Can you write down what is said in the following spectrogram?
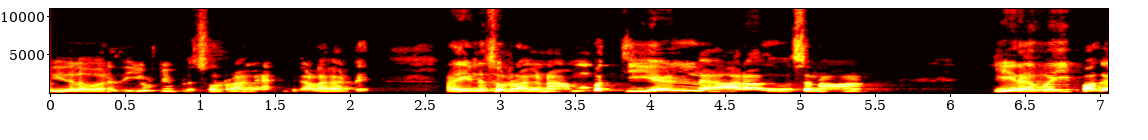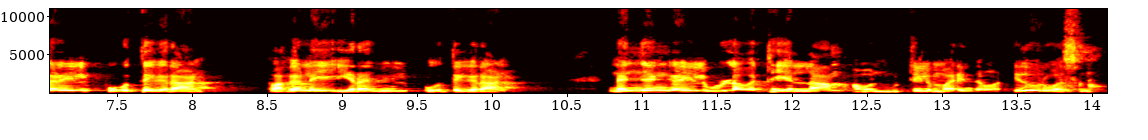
இதுல வருது யூடியூப்ல சொல்றாங்க இந்த அழகாட்டு. அது என்ன சொல்றாங்கன்னா ஐம்பத்தி ஏழுல ஆறாவது வசனம் இரவை பகலில் புகுத்துகிறான். பகலை இரவில் புகுத்துகிறான். நெஞ்சங்களில் உள்ளவற்றை எல்லாம் அவன் முற்றிலும் அறிந்தவன். இது ஒரு வசனம்.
